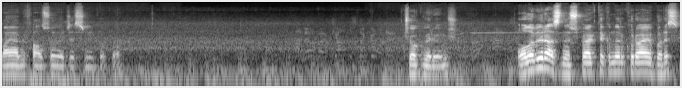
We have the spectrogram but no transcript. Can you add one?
Bayağı bir falso vereceğiz şimdi topa. Çok veriyormuş. Olabilir aslında. Süper takımları kura yaparız.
